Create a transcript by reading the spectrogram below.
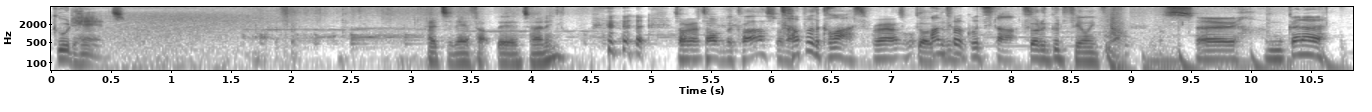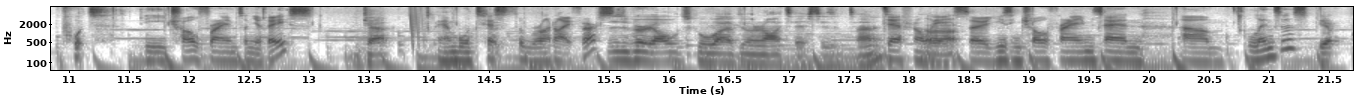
good hands. That's an F up there, Tony. top, top of the class? Or Top of the class. We're on to a good start. Got a good feeling for that. So I'm gonna put the trial frames on your face Okay. and we'll test the right eye first. This is a very old school way of doing an eye test, is it, Tony? Definitely. Right. So using trial frames and um, lenses, Yep.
